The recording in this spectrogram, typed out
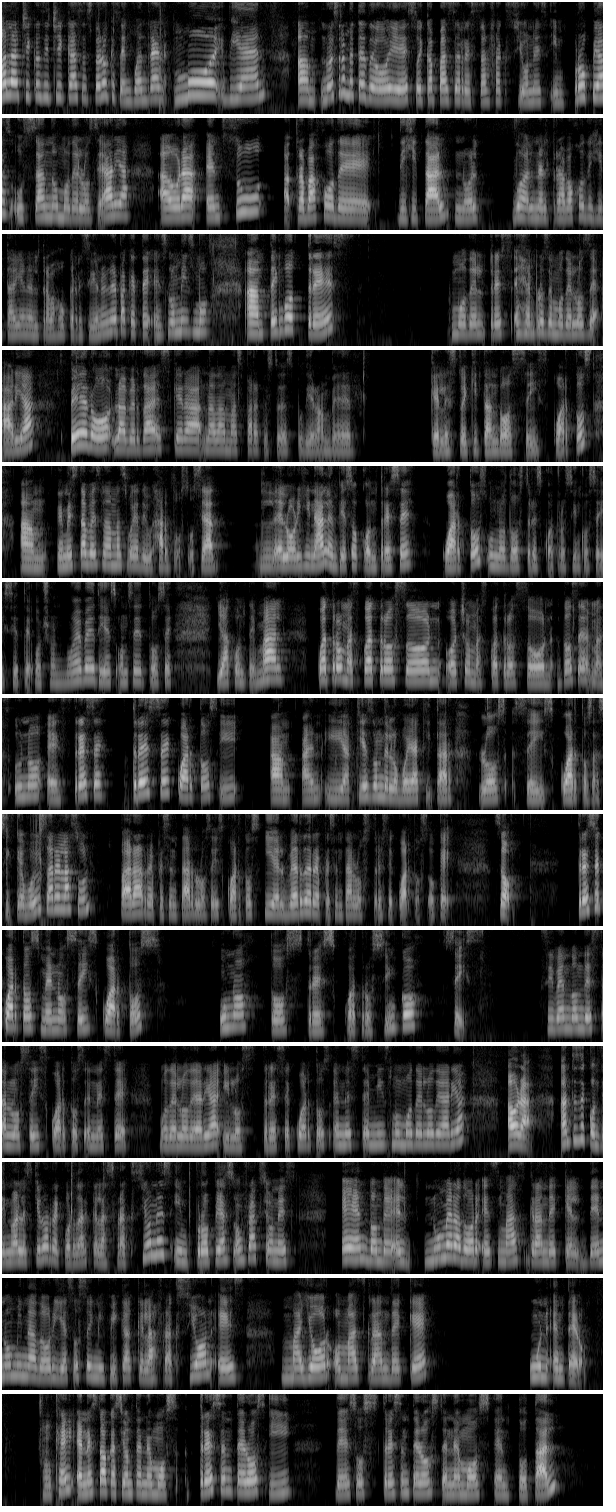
Hola chicos y chicas, espero que se encuentren muy bien. nuestra meta de hoy es soy capaz de restar fracciones impropias usando modelos de área. Ahora en su trabajo de digital, no en el trabajo digital y en el trabajo que recibieron en el paquete es lo mismo. tengo tres, model, tres ejemplos de modelos de área, pero la verdad es que era nada más para que ustedes pudieran ver que le estoy quitando a seis cuartos. en esta vez nada más voy a dibujar dos, o sea, el original empiezo con 13 cuartos, 1, 2, 3, 4, 5, 6, 7, 8, 9, 10, 11, 12, ya conté mal. 4 más 4 son 8 más 4 son 12 más 1 es 13, 13 cuartos y, y aquí es donde lo voy a quitar los 6 cuartos. Así que voy a usar el azul para representar los 6 cuartos y el verde representar los 13 cuartos. Ok, so 13 cuartos menos 6 cuartos. 1, 2, 3, 4, 5, 6. Si ven dónde están los 6 cuartos en este modelo de área y los 13 cuartos en este mismo modelo de área. Ahora, antes de continuar, les quiero recordar que las fracciones impropias son fracciones en donde el numerador es más grande que el denominador y eso significa que la fracción es mayor o más grande que un entero. ¿Ok? En esta ocasión tenemos tres enteros y de esos tres enteros tenemos en total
